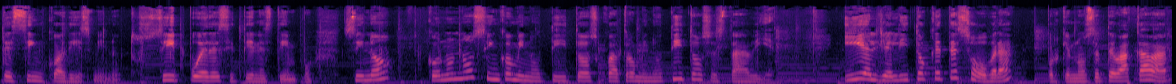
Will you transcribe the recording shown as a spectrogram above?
de 5 a 10 minutos. Si puedes, si tienes tiempo. Si no, con unos 5 minutitos, 4 minutitos está bien. Y el hielito que te sobra, porque no se te va a acabar,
